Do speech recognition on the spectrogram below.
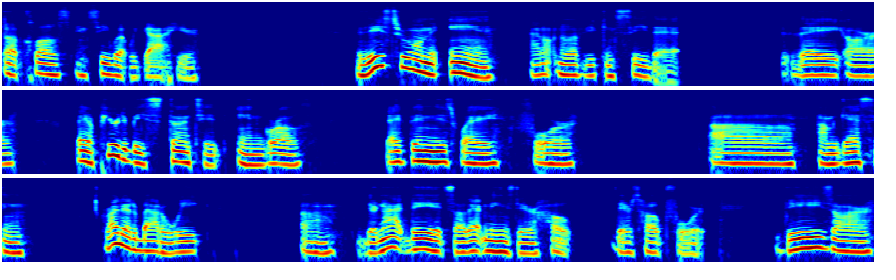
up close and see what we got here. These two on the end, I don't know if you can see that. They are, they appear to be stunted in growth. They've been this way for uh, I'm guessing right at about a week. Uh, they're not dead, so that means there's hope. There's hope for it. These are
